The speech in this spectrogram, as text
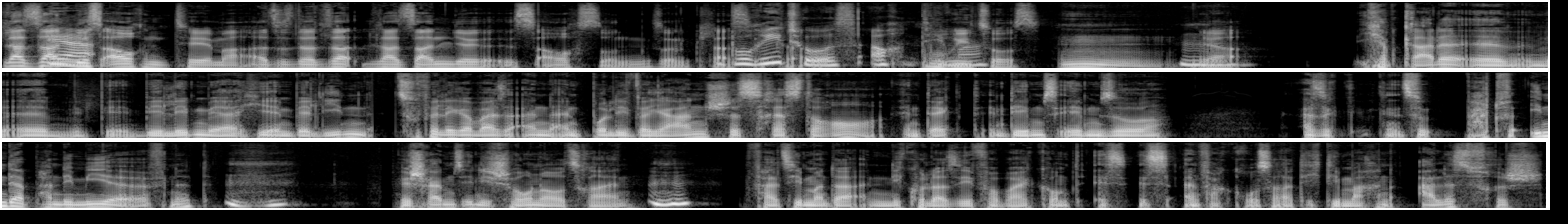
Lasagne Ja. ist auch ein Thema. Also Lasa- Lasagne ist auch so ein, so ein Klassiker. Burritos, auch ein Thema. Burritos, Mm. Hm. ja. Ich habe gerade, äh, äh, wir wir leben ja hier in Berlin, zufälligerweise ein, ein bolivianisches Restaurant entdeckt, in dem es eben so, also so, hat in der Pandemie eröffnet. Mhm. Wir schreiben es in die Shownotes rein. Mhm. Falls jemand da an Nikolassee vorbeikommt, es ist einfach großartig. Die machen alles frisch,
